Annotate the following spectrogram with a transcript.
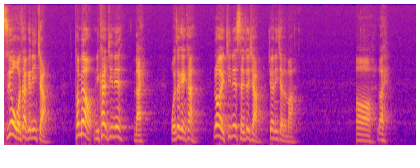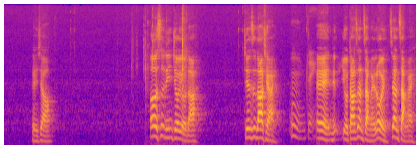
只有我在跟你讲，看到没有？你看今天来，我再给你看，Roy，今天谁最强？就像你讲的嘛？哦，来，等一下啊，二四零九有的，今天是拉起来。嗯，对。哎，你有达这样涨哎，Roy 这样涨哎，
